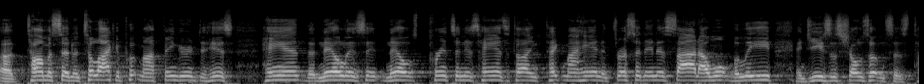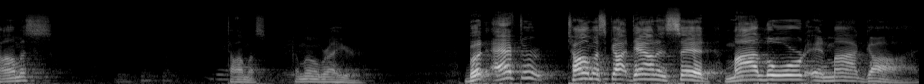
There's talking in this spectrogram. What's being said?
uh, Thomas said, Until I can put my finger into his hand, the nail, in, nail prints in his hands, until I can take my hand and thrust it in his side, I won't believe. And Jesus shows up and says, Thomas, Thomas, come on right here. But after Thomas got down and said, My Lord and my God,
